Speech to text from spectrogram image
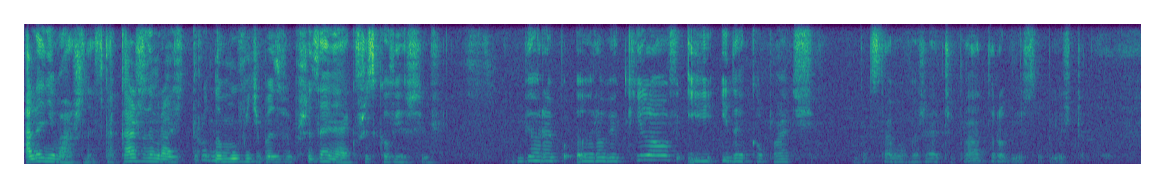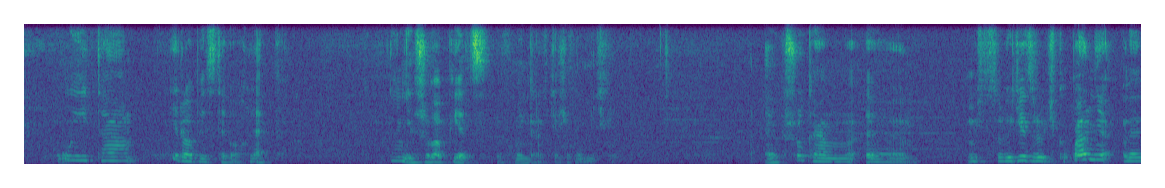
Ale nieważne, w każdym razie trudno mówić bez wyprzedzenia, jak wszystko wiesz już. Biorę, robię kilow i idę kopać podstawowe rzeczy. Ponadto robię sobie jeszcze wheata i robię z tego chleb. No nie trzeba piec w Minecrafcie, żeby mieć chleb. E, Szukam, e, myślę sobie, gdzie zrobić kopalnię, ale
